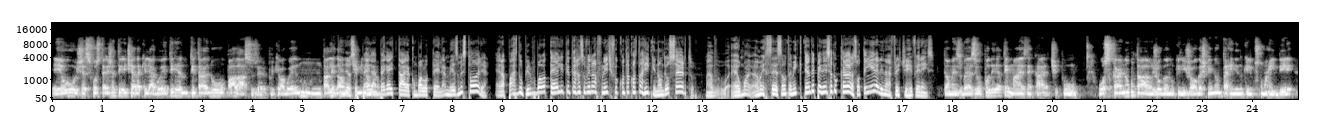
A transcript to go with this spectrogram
Eu, já, se fosse até, já teria tirado aquele Agüero e teria tentado o Palácios, velho. Porque o Agüero não, não tá legal Entendeu? no Você time, pega, não. pega a Itália com o Balotelli, a mesma história. Era passe do Pirlo pro Balotelli e tentar resolver na frente, foi contra a Costa Rica e não deu certo. Mas é uma, é uma seleção também que tem a dependência do cara, só tem ele ali na frente de referência. Então, mas o Brasil poderia ter mais, né, cara? Tipo, o Oscar não tá jogando o que ele joga, acho que ele não tá rendendo o que ele costuma render.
